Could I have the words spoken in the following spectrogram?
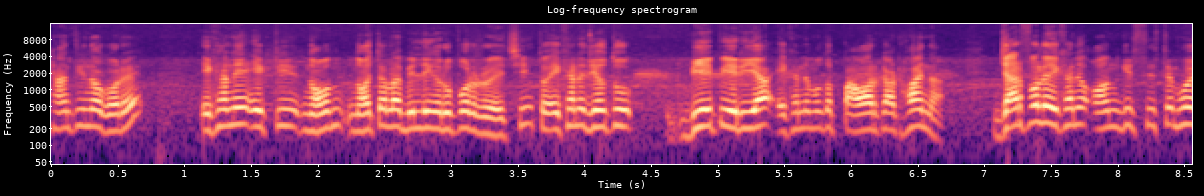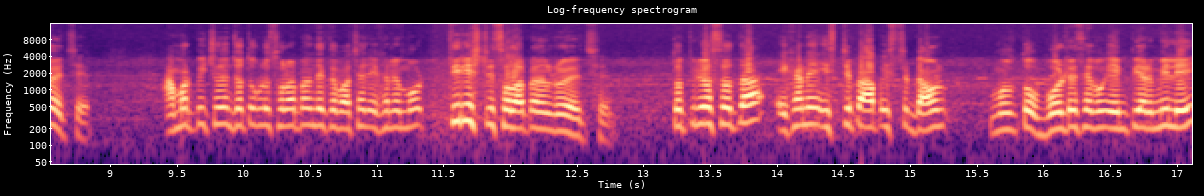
শান্তিনগরে। এখানে একটি নবম নয়তলা বিল্ডিংয়ের উপরে রয়েছি। তো এখানে যেহেতু বিএপি এরিয়া, এখানে মূলত পাওয়ার কাট হয় না। যার ফলে এখানে অন গিট সিস্টেম হয়েছে। আমার পিছনে যতগুলো সোলার প্যানেল দেখতে পাচ্ছেন, এখানে মোট তিরিশটি সোলার প্যানেল রয়েছে। তো প্রিয় শ্রোতা, এখানে স্টেপ আপ স্টেপ ডাউন মূলত ভোল্টেজ এবং এম্পিয়ার মিলেই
